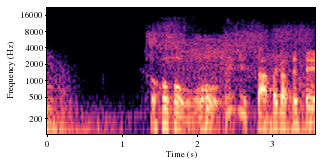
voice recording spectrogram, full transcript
มโอ้โหจากไปแบบเท่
